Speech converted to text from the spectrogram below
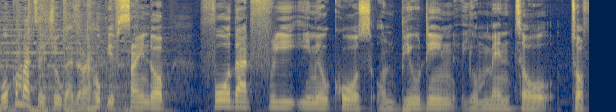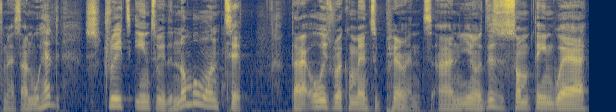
Welcome back to the show, guys, and I hope you've signed up for that free email course on building your mental toughness. And we'll head straight into it. The number one tip that I always recommend to parents, and you know, this is something where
